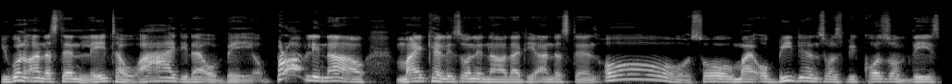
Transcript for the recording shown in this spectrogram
You're going to understand later why did I obey? Probably now, Michael is only now that he understands. Oh, so my obedience was because of this.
